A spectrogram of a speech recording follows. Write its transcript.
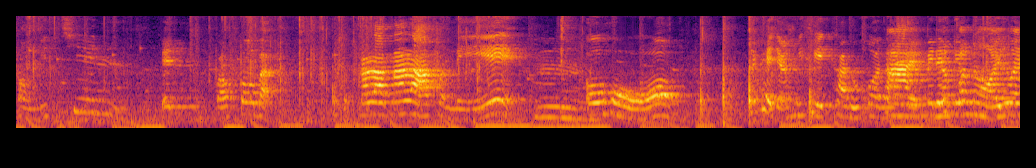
ของบิชชินเป็นวอฟเฟิลแบบน่ารักน่ารักแบบนี้ อืมโอ้โห ไม่เผ็ดอย่างที่คิดค่ะทุกคนใช่ไม่ได้แล้วก็น้อยด้วย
